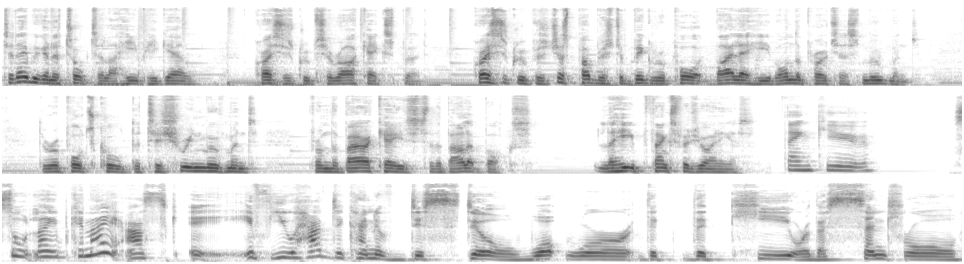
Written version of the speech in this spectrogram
Today we're going to talk to Lahib Higel, Crisis Group's Iraq expert. Crisis Group has just published a big report by Lahib on the protest movement. The report's called The Tishreen Movement From the Barricades to the Ballot Box. Lahib, thanks for joining us. Thank you. So, like, can I ask if you had to kind of distill what were the the key or the central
